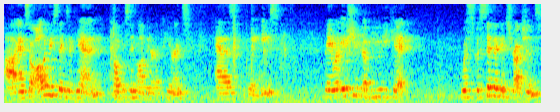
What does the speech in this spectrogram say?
Uh, and so all of these things, again, focusing on their appearance as ladies. They were issued a beauty kit with specific instructions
